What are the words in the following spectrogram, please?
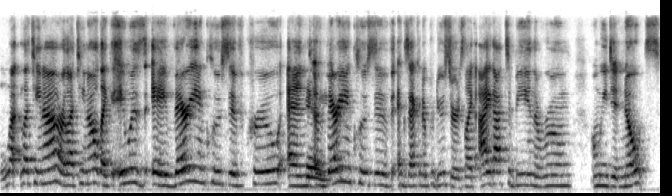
Latina or Latino. Like it was a very inclusive crew and a Very. very inclusive executive producers. Like I got to be in the room when we did notes,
